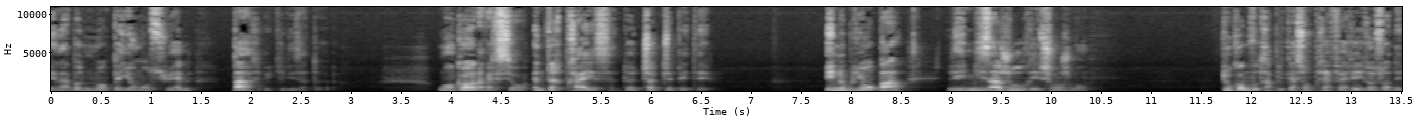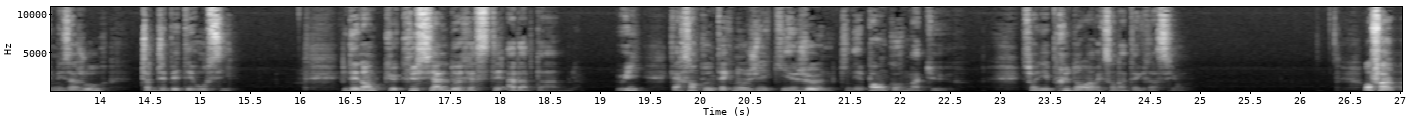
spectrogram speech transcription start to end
qui est un abonnement payant mensuel par utilisateur, ou encore la version Enterprise de ChatGPT. Et n'oublions pas les mises à jour et changements. Tout comme votre application préférée reçoit des mises à jour, ChatGPT aussi. Il est donc crucial de rester adaptable. Oui, car sans qu'une technologie qui est jeune, qui n'est pas encore mature, soyez prudent avec son intégration. Enfin,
